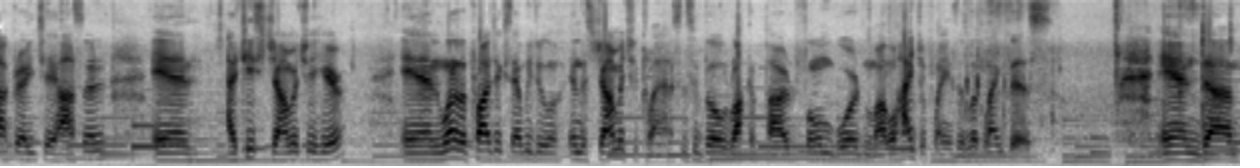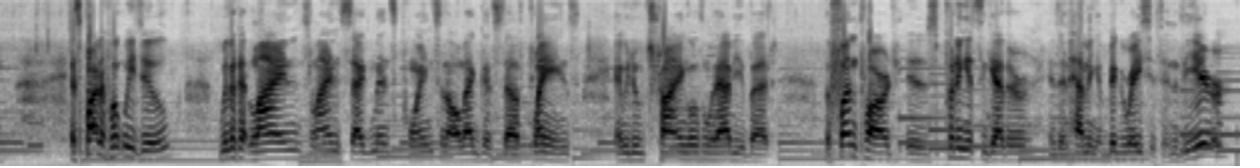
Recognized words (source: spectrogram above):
Dr. H.A. Hasan, and I teach geometry here. And one of the projects that we do in this geometry class is we build rocket-powered foam board model hydroplanes that look like this. And um, as part of what we do, we look at lines, line segments, points, and all that good stuff, planes, and we do triangles and what have you, but the fun part is putting it together and then having a big race at the end of the year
